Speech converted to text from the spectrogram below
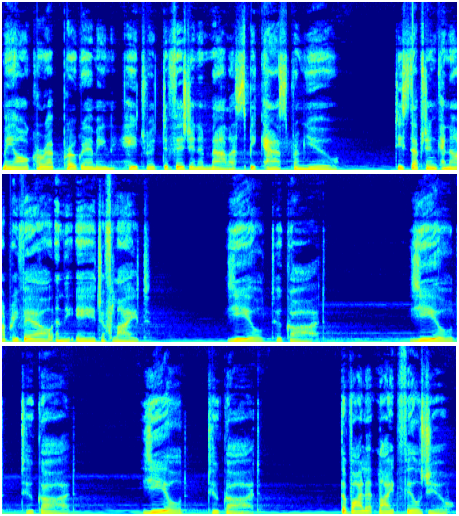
May all corrupt programming, hatred, division, and malice be cast from you. Deception cannot prevail in the age of light. Yield to God. Yield to God. Yield to God. The violet light fills you,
